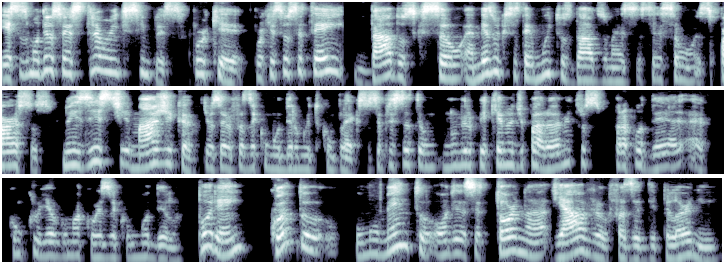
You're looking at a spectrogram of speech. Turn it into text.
E esses modelos são extremamente simples. Por quê? Porque se você tem dados que são, é mesmo que você tenha muitos dados, mas se eles são esparsos, não existe mágica que você vai fazer com um modelo muito complexo. Você precisa ter um número pequeno de parâmetros para poder é, concluir alguma coisa com o modelo. Porém, quando o momento onde se torna viável fazer deep learning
